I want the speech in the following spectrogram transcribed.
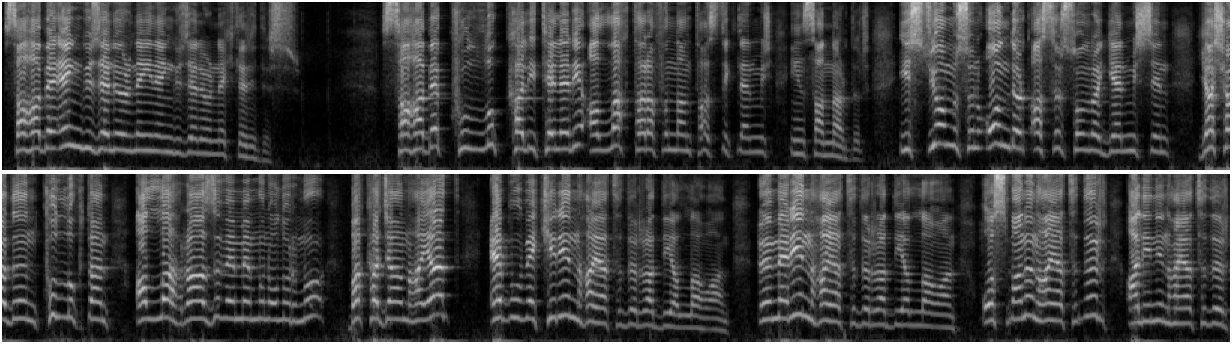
Sahabe en güzel örneğin en güzel örnekleridir. Sahabe kulluk kaliteleri Allah tarafından tasdiklenmiş insanlardır. İstiyor musun 14 asır sonra gelmişsin yaşadığın kulluktan Allah razı ve memnun olur mu? Bakacağın hayat Ebu Bekir'in hayatıdır radıyallahu an. Ömer'in hayatıdır radıyallahu an. Osman'ın hayatıdır Ali'nin hayatıdır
